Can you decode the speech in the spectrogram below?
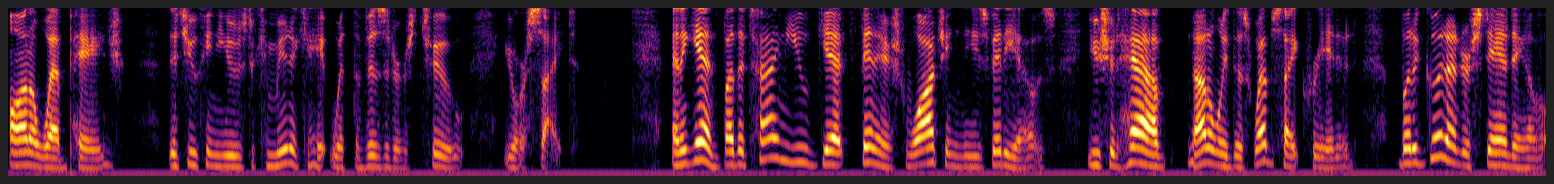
on a web page that you can use to communicate with the visitors to your site. And again, by the time you get finished watching these videos, you should have not only this website created, but a good understanding of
